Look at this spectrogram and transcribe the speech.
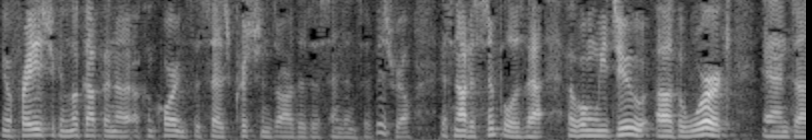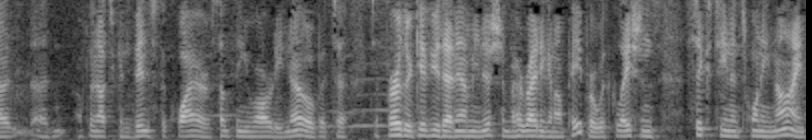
you know, phrase you can look up in a, a, concordance that says Christians are the descendants of Israel. It's not as simple as that. But when we do uh, the work, and uh, uh, hopefully not to convince the choir of something you already know, but to, to further give you that ammunition by writing it on paper with Galatians 16 and 29,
